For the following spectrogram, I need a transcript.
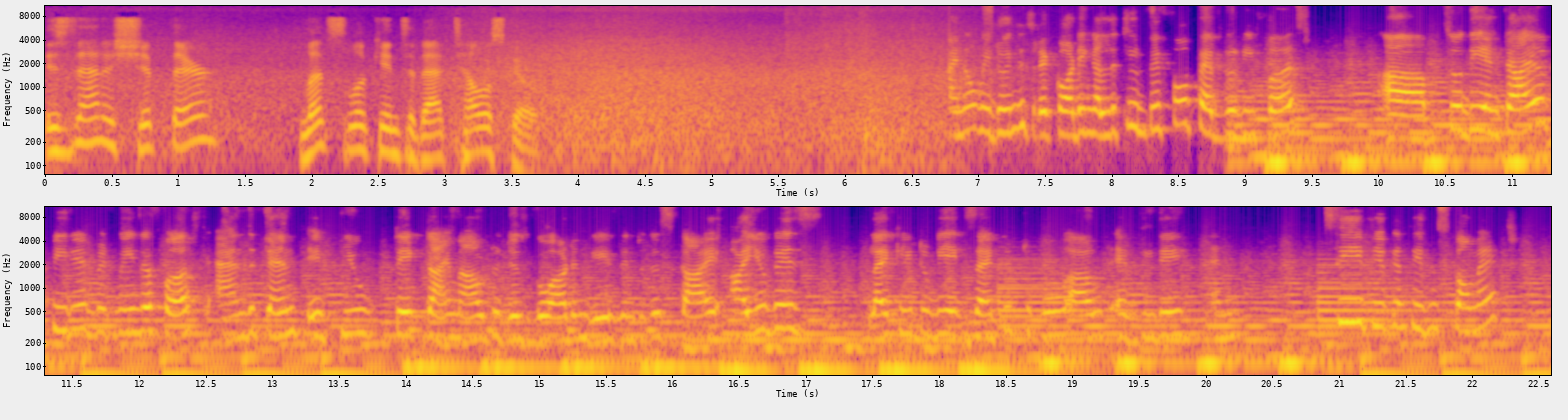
Is that a ship there? Let's look into that telescope. I know we're doing this recording a little before February 1st. Um, so, the entire period between the 1st and the 10th, if you take time out to just go out and gaze into the sky, are you guys likely to be excited to go out every day and see if you can see this comet?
